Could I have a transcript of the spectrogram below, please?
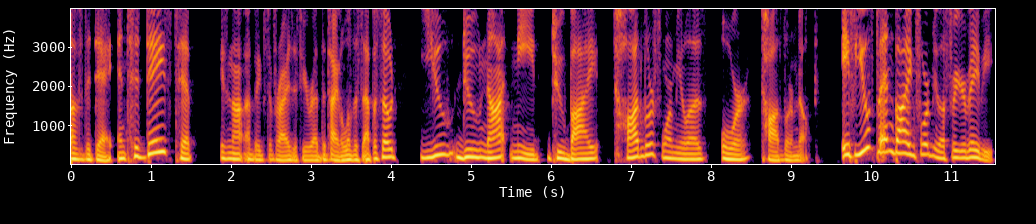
of the day. And today's tip is not a big surprise if you read the title of this episode. You do not need to buy toddler formulas or toddler milk. If you've been buying formula for your baby,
